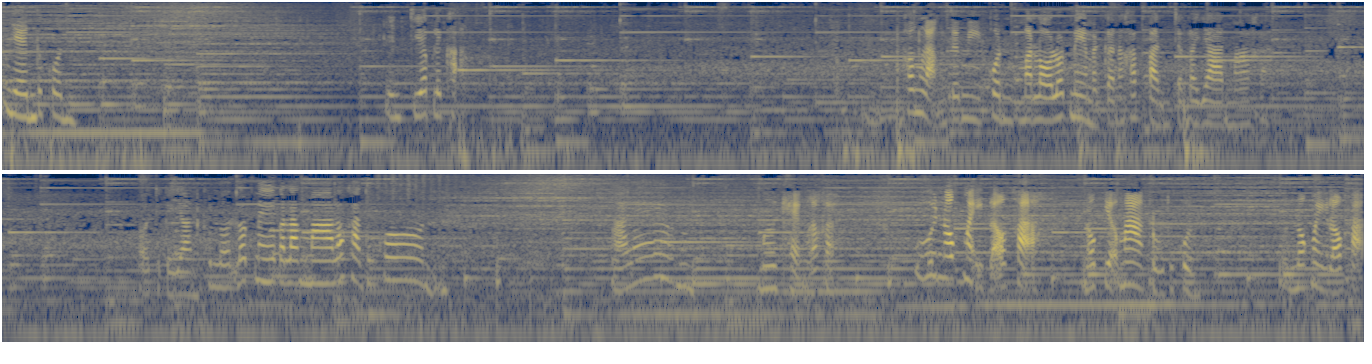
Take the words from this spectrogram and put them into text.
นเย็นทุกคน เย็นเจี๊ยบเลยค่ะ ข้างหลังจะมีคนมารอรถเมย์เหมือนกันนะคะ ปั่นจักรยานมาค่ะรอจักรยานขึ้นรถ รถเมย์กำลังมาแล้วค่ะทุกคน มาแล้ว มือแข็งแล้วค่ะ อุ้ยนกมาอีกแล้วค่ะ นกเยอะมากดูทุกคน นกมาอีกแล้วค่ะ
